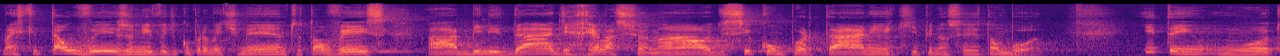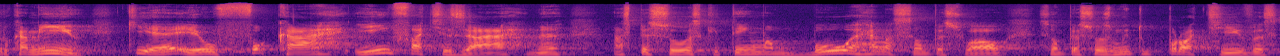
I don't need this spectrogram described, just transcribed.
mas que talvez o nível de comprometimento, talvez a habilidade relacional de se comportar em equipe não seja tão boa. E tem um outro caminho que é eu focar e enfatizar né, as pessoas que têm uma boa relação pessoal, são pessoas muito proativas,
